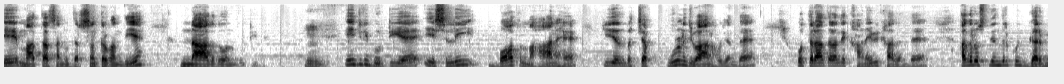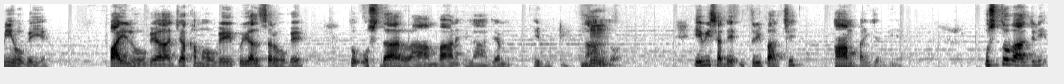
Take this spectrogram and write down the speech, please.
ਇਹ ਮਾਤਾ ਸਾਨੂੰ ਦਰਸ਼ਨ ਕਰਵਾਉਂਦੀ ਹੈ ਨਾਗਦੋਨ ਬੂਟੀ ਦੇ। ਹੂੰ। ਇਹ ਜਿਹੜੀ ਬੂਟੀ ਹੈ ਇਸ ਲਈ ਬਹੁਤ ਮਹਾਨ ਹੈ ਕਿ ਜਦ ਬੱਚਾ ਪੂਰਨ ਜਵਾਨ ਹੋ ਜਾਂਦਾ ਹੈ ਉਹ ਤਰ੍ਹਾਂ ਤਰ੍ਹਾਂ ਦੇ ਖਾਣੇ ਵੀ ਖਾ ਲੈਂਦਾ ਹੈ ਅਗਰ ਉਸ ਦੇ ਅੰਦਰ ਕੋਈ ਗਰਮੀ ਹੋ ਗਈ ਹੈ ਪਾਇਲ ਹੋ ਗਿਆ ਜ਼ਖਮ ਹੋ ਗਏ ਕੋਈ ਅਲਸਰ ਹੋ ਗਏ ਤਾਂ ਉਸ ਦਾ ਰਾਮਬਾਣ ਇਲਾਜ ਹੈ ਇਹ ਬੂਟੀ ਨਾਮ ਦੋ ਇਹ ਵੀ ਸਾਡੇ ਉੱਤਰੀ ਭਾਰਤ 'ਚ ਆਮ ਪਾਈ ਜਾਂਦੀ ਹੈ। ਉਸ ਤੋਂ ਬਾਅਦ ਜਿਹੜੀ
